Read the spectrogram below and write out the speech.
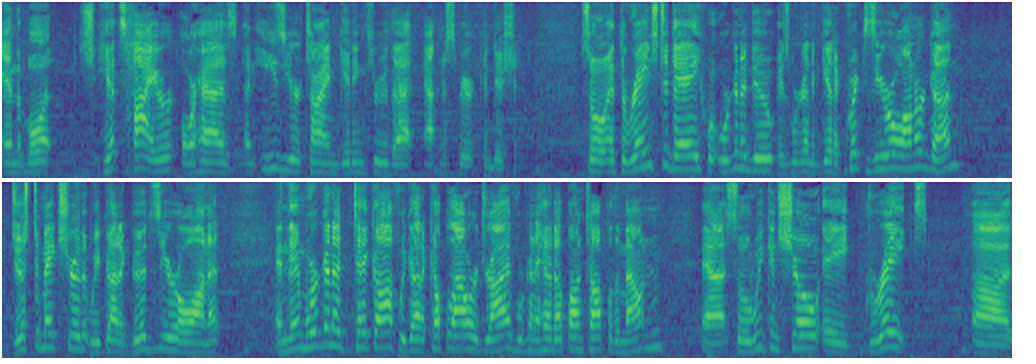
and the bullet hits higher or has an easier time getting through that atmospheric condition. So at the range today, what we're gonna do is we're gonna get a quick zero on our gun, just to make sure that we've got a good zero on it. And then we're gonna take off, we got a couple hour drive, we're gonna head up on top of the mountain, uh, so we can show a great uh,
